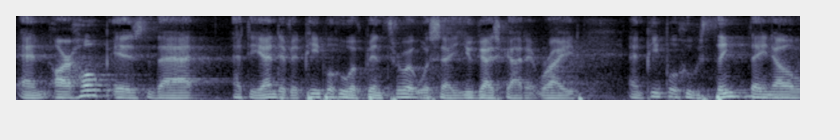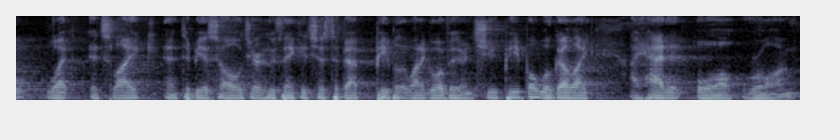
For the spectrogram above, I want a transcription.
And our hope is that at the end of it, people who have been through it will say, You guys got it right. And people who think they know what it's like and to be a soldier, who think it's just about people that want to go over there and shoot people, will go like, I had it all wrong.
